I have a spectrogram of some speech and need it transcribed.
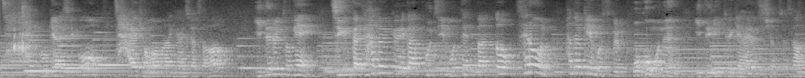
잘 보게 하시고 잘 경험하게 하셔서 이들을 통해 지금까지 하늘교회가 보지 못했던 또 새로운 하늘교회 모습을 보고 오는 이들이 되게 하여 주시옵소서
